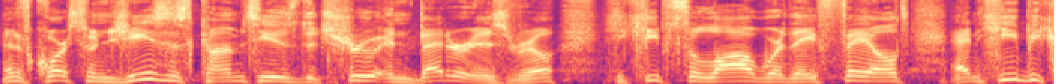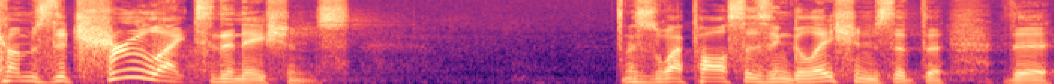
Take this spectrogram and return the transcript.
And of course, when Jesus comes, he is the true and better Israel. He keeps the law where they failed, and he becomes the true light to the nations. This is why Paul says in Galatians that the, the,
